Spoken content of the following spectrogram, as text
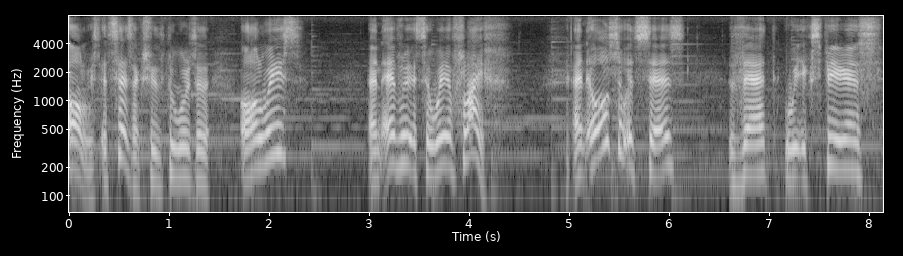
Always. It says actually the two words always and every, it's a way of life. And also it says that we experience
